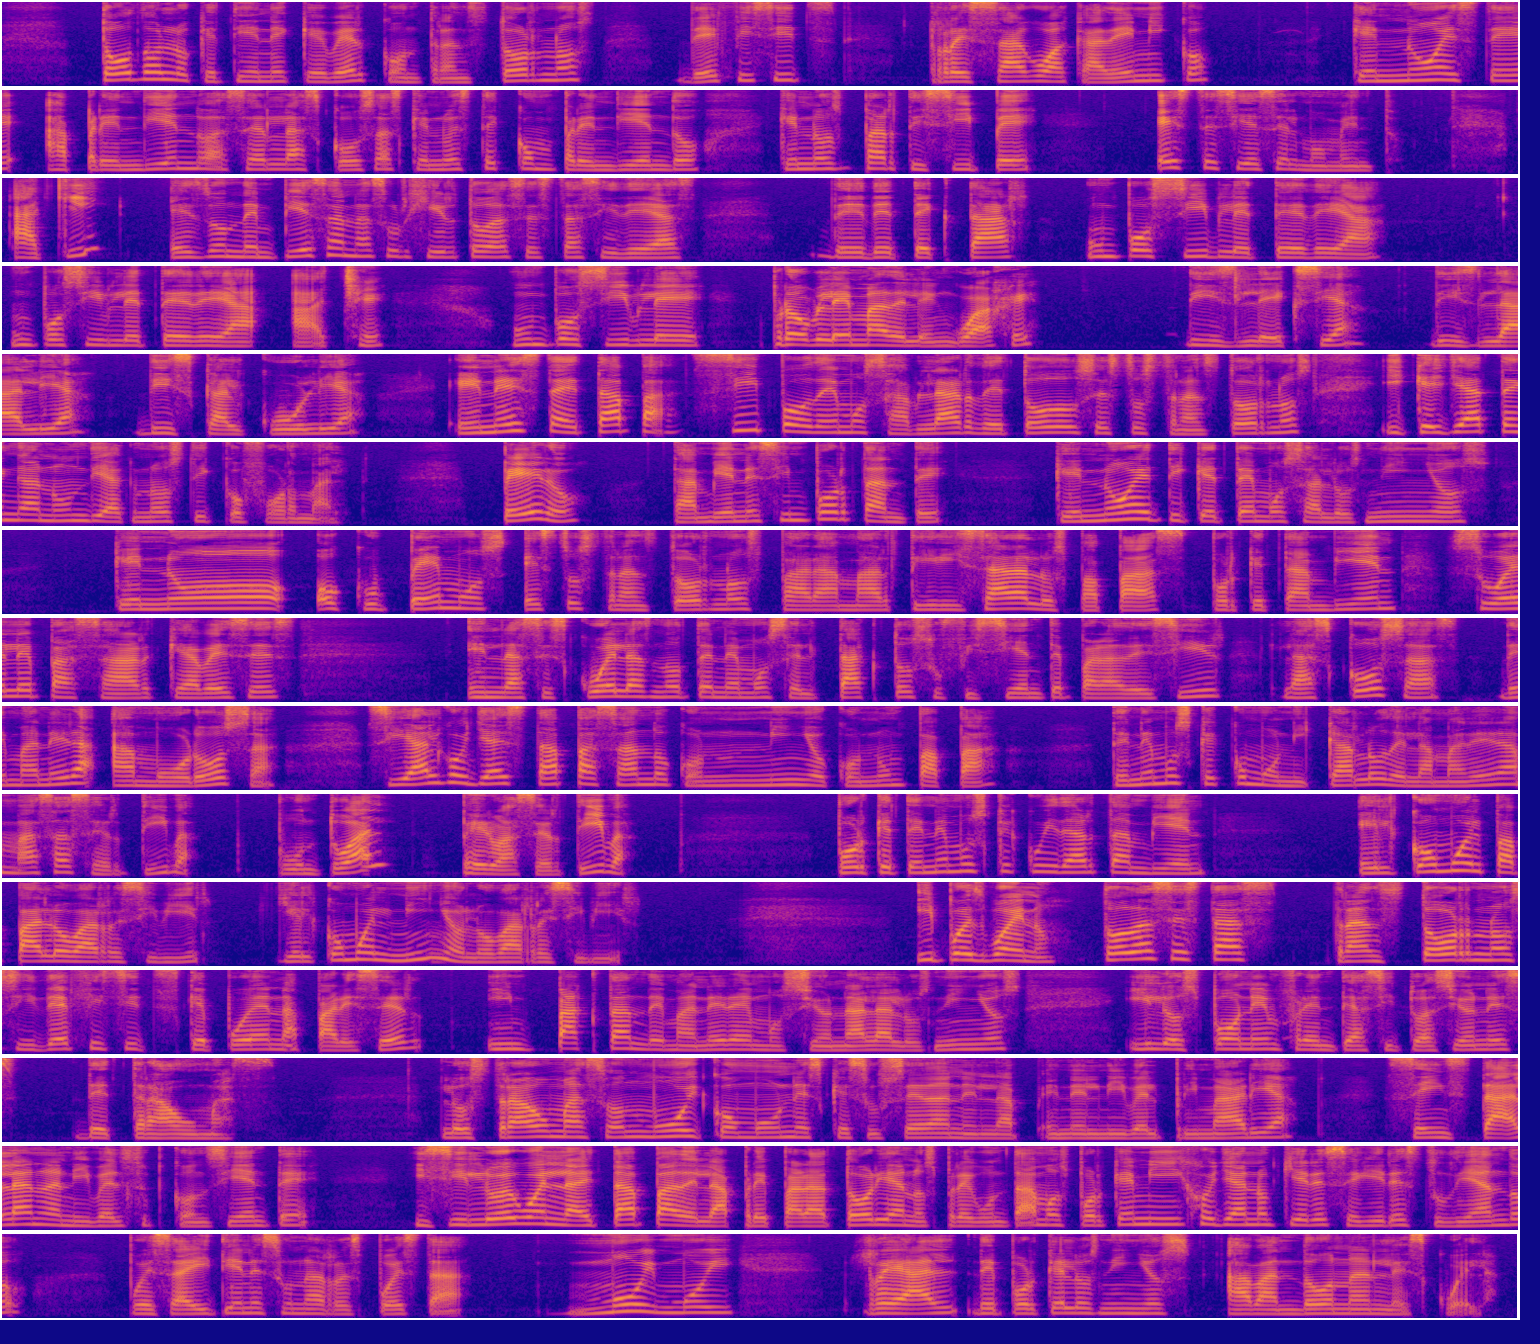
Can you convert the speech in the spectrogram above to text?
todo lo que tiene que ver con trastornos, déficits, rezago académico, que no esté aprendiendo a hacer las cosas, que no esté comprendiendo, que no participe. Este sí es el momento. Aquí es donde empiezan a surgir todas estas ideas de detectar un posible TDA, un posible TDAH, un posible problema de lenguaje, dislexia, dislalia, discalculia. En esta etapa sí podemos hablar de todos estos trastornos y que ya tengan un diagnóstico formal. Pero también es importante que no etiquetemos a los niños, que no ocupemos estos trastornos para martirizar a los papás, porque también suele pasar que a veces en las escuelas no tenemos el tacto suficiente para decir las cosas de manera amorosa. Si algo ya está pasando con un niño, con un papá, tenemos que comunicarlo de la manera más asertiva, puntual, pero asertiva. Porque tenemos que cuidar también el cómo el papá lo va a recibir y el cómo el niño lo va a recibir. Y pues bueno, todas estas trastornos y déficits que pueden aparecer impactan de manera emocional a los niños y los ponen frente a situaciones de traumas. Los traumas son muy comunes que sucedan en, la, en el nivel primaria, se instalan a nivel subconsciente y si luego en la etapa de la preparatoria nos preguntamos por qué mi hijo ya no quiere seguir estudiando, pues ahí tienes una respuesta muy, muy real de por qué los niños abandonan la escuela.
